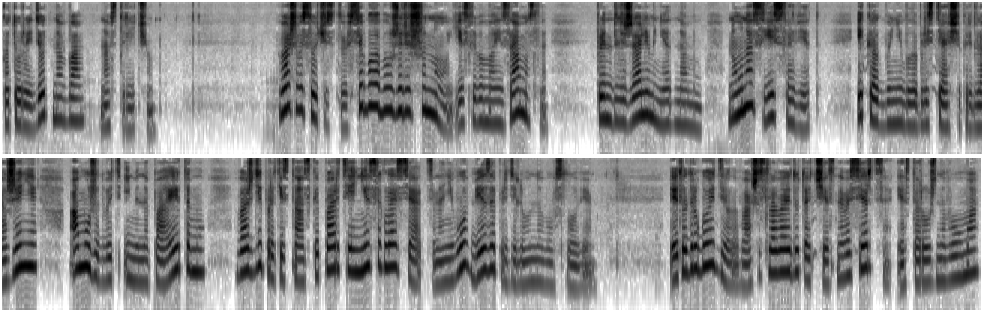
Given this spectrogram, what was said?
который идет на вам навстречу. Ваше Высочество, все было бы уже решено, если бы мои замыслы принадлежали мне одному, но у нас есть совет, и как бы ни было блестящее предложение, а может быть именно поэтому, вожди протестантской партии не согласятся на него без определенного условия. Это другое дело. Ваши слова идут от честного сердца и осторожного ума.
